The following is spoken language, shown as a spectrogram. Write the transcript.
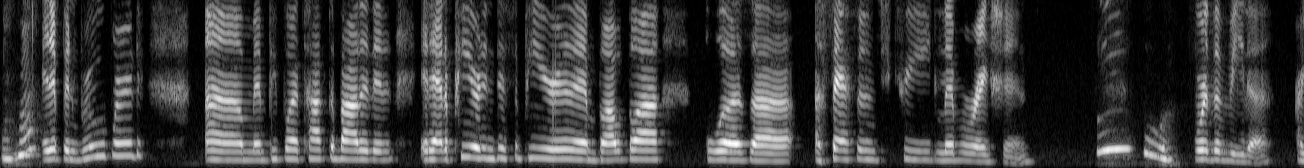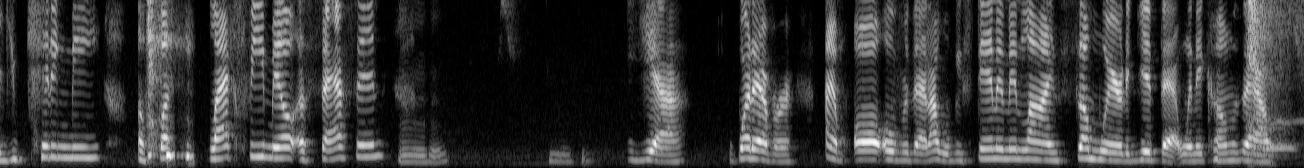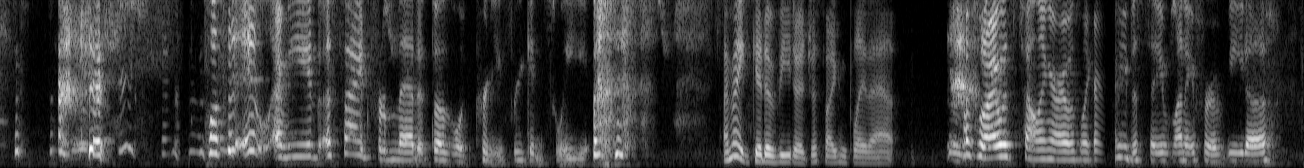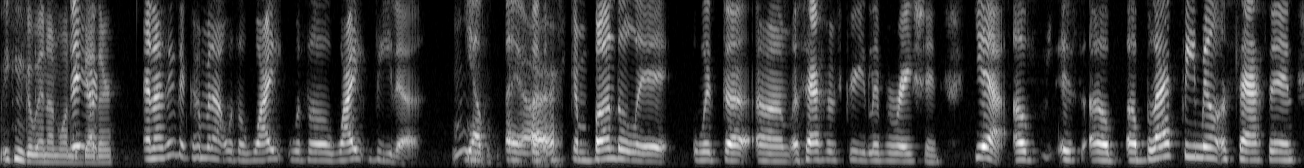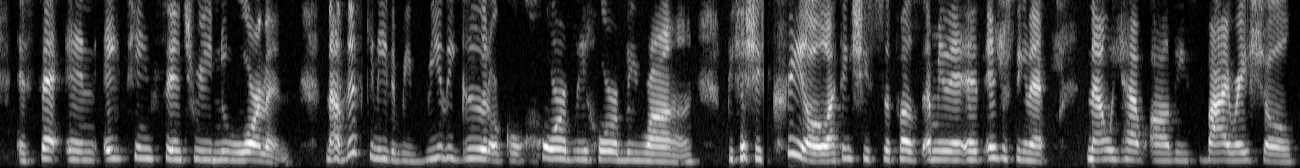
hmm It had been rumored, um, and people had talked about it, and it had appeared and disappeared, and blah blah blah. Was uh, Assassin's Creed Liberation Woo. for the Vita? Are you kidding me? A fucking black female assassin? Mhm. Mhm. Yeah, whatever. I am all over that. I will be standing in line somewhere to get that when it comes out. Plus, it, it, I mean, aside from that, it does look pretty freaking sweet. I might get a Vita just so I can play that. That's what I was telling her. I was like, I need to save money for a Vita. We can go in on one They are- together. and I think they're coming out with a white with a white Vita. Mm. Yep, they So are. you can bundle it with the um, Assassin's Creed Liberation. Yeah, a, is a, a black female assassin is set in 18th century New Orleans. Now this can either be really good or go horribly, horribly wrong because she's Creole. I think she's supposed. I mean, it's interesting that now we have all these biracial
